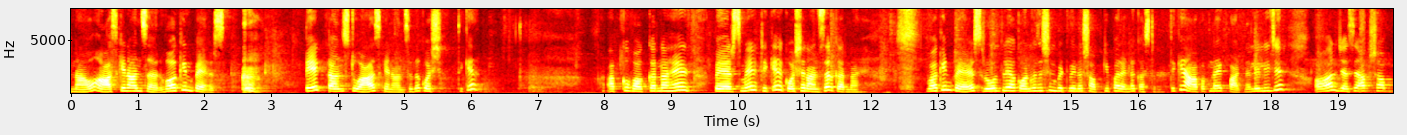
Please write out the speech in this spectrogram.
Now ask an answer work in pairs take turns to ask an answer the question ठीक है? आपको वर्क करना है पेयर्स में, ठीक है? क्वेश्चन आंसर करना है। Work in pairs role play a conversation between a shopkeeper and a customer ठीक है? आप अपना एक पार्टनर ले लीजिए और जैसे आप शॉप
